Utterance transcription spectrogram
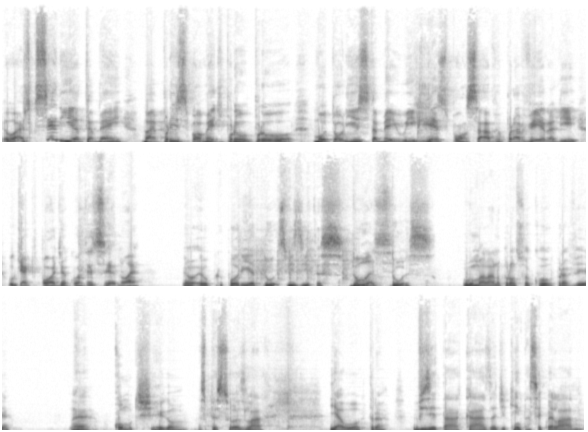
Eu acho que seria também, mas principalmente para o motorista meio irresponsável para ver ali o que é que pode acontecer, não é? Eu, eu proporia duas visitas. Duas? Duas. Uma lá no pronto-socorro para ver né, como que chegam as pessoas lá. E a outra, visitar a casa de quem está sequelado.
